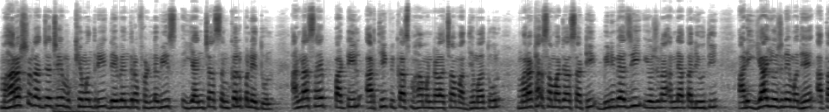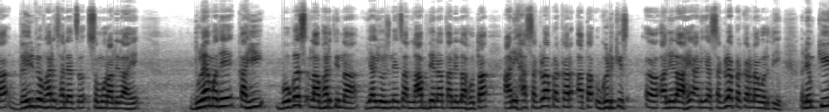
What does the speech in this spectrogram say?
महाराष्ट्र राज्याचे मुख्यमंत्री देवेंद्र फडणवीस यांच्या संकल्पनेतून अण्णासाहेब पाटील आर्थिक विकास महामंडळाच्या माध्यमातून मराठा समाजासाठी बिनव्याजी योजना आणण्यात आली होती आणि या योजनेमध्ये आता गैरव्यवहार झाल्याचं समोर आलेलं आहे. धुळ्यामध्ये काही बोगस लाभार्थींना या योजनेचा लाभ देण्यात आलेला होता आणि हा सगळा प्रकार आता उघडकीस आलेला आहे आणि या सगळ्या प्रकरणावरती नेमकी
